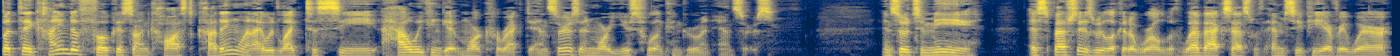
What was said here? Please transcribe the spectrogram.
but they kind of focus on cost cutting when I would like to see how we can get more correct answers and more useful and congruent answers. And so to me, especially as we look at a world with web access, with MCP everywhere,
